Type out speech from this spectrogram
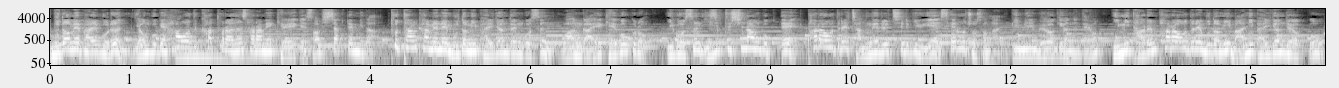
무덤의 발굴은 영국의 하워드 카터라는 사람의 계획에서 시작됩니다. 투탕카멘의 무덤이 발견된 곳은 왕가의 계곡으로 이곳은 이집트 신왕국 때 파라오들의 장례를 치르기 위해 새로 조성한 비밀 묘역이었는데요. 이미 다른 파라오들의 무덤이 많이 발견되었고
